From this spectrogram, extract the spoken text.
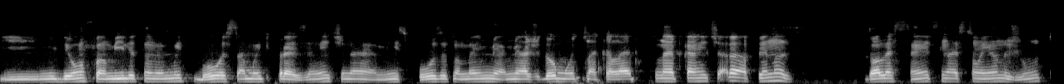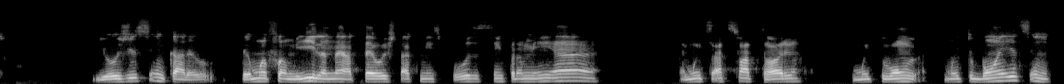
e me deu uma família também muito boa, está muito presente, né? Minha esposa também me, me ajudou muito naquela época. Na época a gente era apenas adolescentes, né? Sonhando junto. E hoje, assim, cara, eu ter uma família, né? Até hoje estar com minha esposa, assim, para mim é, é muito satisfatório, muito bom, muito bom. E assim,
